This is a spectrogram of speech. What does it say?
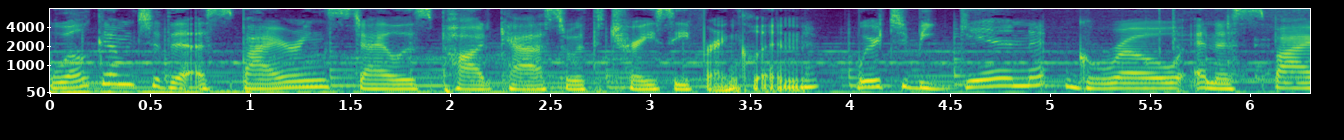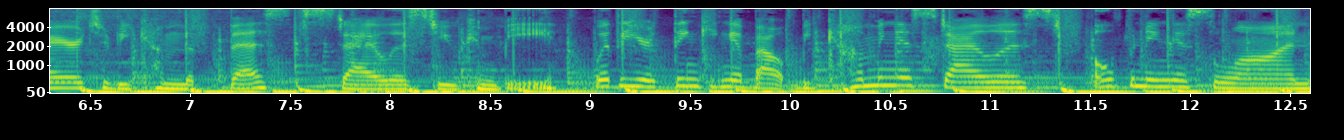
Welcome to the Aspiring Stylist podcast with Tracey Franklin, where to begin, grow, and aspire to become the best stylist you can be. Whether you're thinking about becoming a stylist, opening a salon,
